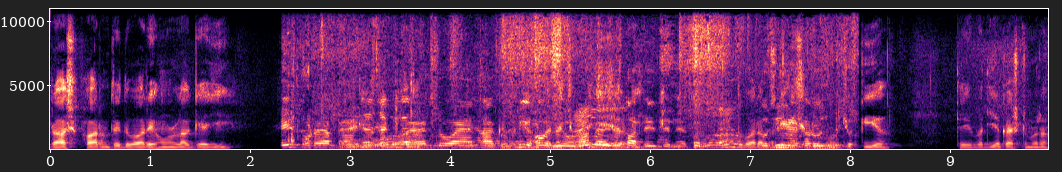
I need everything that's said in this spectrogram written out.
ਰਾਸ਼ ਫਾਰਮ ਤੇ ਦੁਬਾਰੇ ਹੋਣ ਲੱਗ ਗਿਆ ਜੀ। ਥੋੜਾ ਹੋ ਦੁਬਾਰਾ ਹੋ ਚੁੱਕੀ ਆ ਤੇ ਵਧੀਆ ਕਸਟਮਰ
